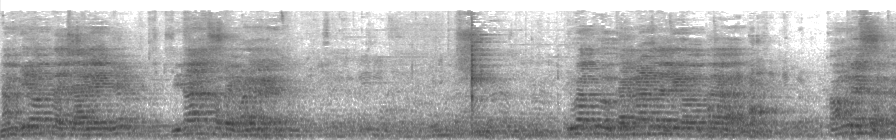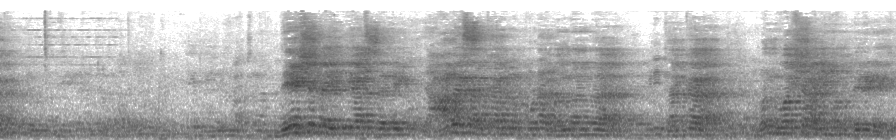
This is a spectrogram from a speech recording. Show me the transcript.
ನಮ್ಗಿರುವಂತ ಚಾಲೆಂಜ್ ವಿಧಾನಸಭೆ ಒಳಗಡೆ. ಇವತ್ತು ಕರ್ನಾಟಕದಲ್ಲಿ ಕರ್ನಾಟಕದಲ್ಲಿರುವಂತ ಕಾಂಗ್ರೆಸ್ ಸರ್ಕಾರ. ದೇಶದ ಇತಿಹಾಸದಲ್ಲಿ ಯಾವ ಸರ್ಕಾರನೂ ಕೂಡ ಬಂದಂತ ಸರ್ಕಾರ ಒಂದು ವರ್ಷ ಅನುಭವ ಪೀರಿಯಡ್ ಇದೆ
